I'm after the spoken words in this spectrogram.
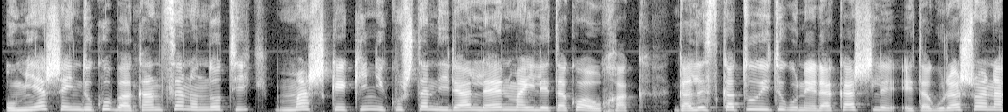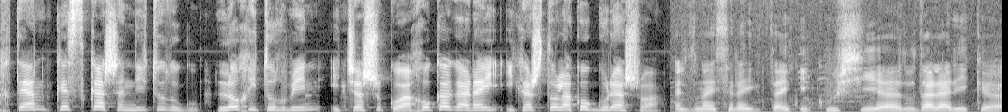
Omia seinduko bakantzen ondotik, maskekin ikusten dira lehen mailetako aujak. Galdezkatu ditugun erakasle eta gurasoen artean kezka senditu dugu. Log iturbin, itxasuko ajoka garai ikastolako gurasoa. Eldu naizela ikusi uh, dudalarik uh,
